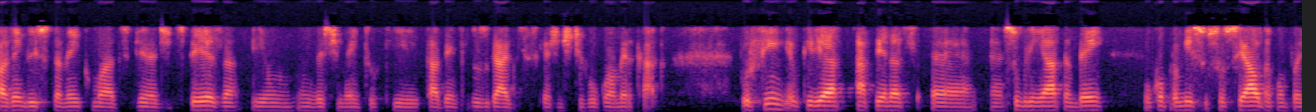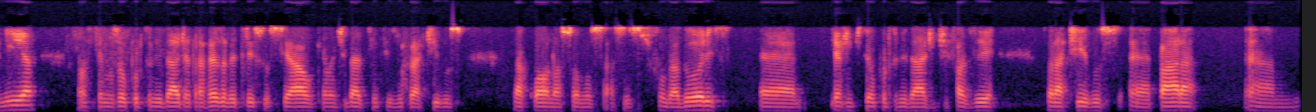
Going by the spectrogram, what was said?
fazendo isso também com uma disciplina de despesa e um, um investimento que está dentro dos guides que a gente divulgou ao mercado. Por fim, eu queria apenas é, sublinhar também o compromisso social da companhia. Nós temos a oportunidade, através da B3 Social, que é uma entidade sem fins lucrativos, da qual nós somos os fundadores, é, e a gente tem a oportunidade de fazer donativos é, para um,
